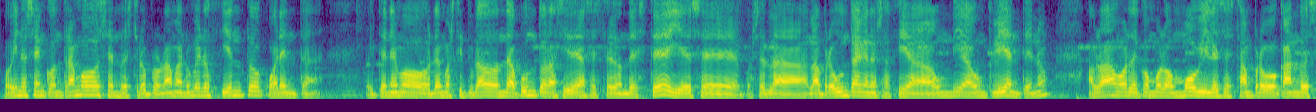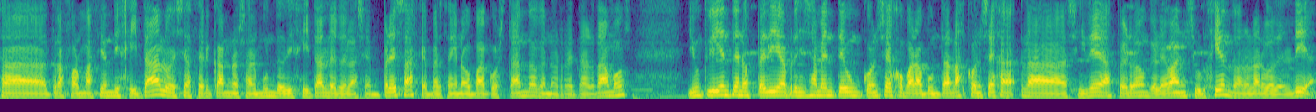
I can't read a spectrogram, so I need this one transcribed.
Hoy nos encontramos en nuestro programa número 140 Hoy tenemos, le hemos titulado ¿Dónde apunto las ideas esté donde esté? Y es, eh, pues es la, la, pregunta que nos hacía un día un cliente, ¿no? Hablábamos de cómo los móviles están provocando esa transformación digital o ese acercarnos al mundo digital desde las empresas, que parece que nos va costando, que nos retardamos. Y un cliente nos pedía precisamente un consejo para apuntar las, las ideas perdón, que le van surgiendo a lo largo del día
